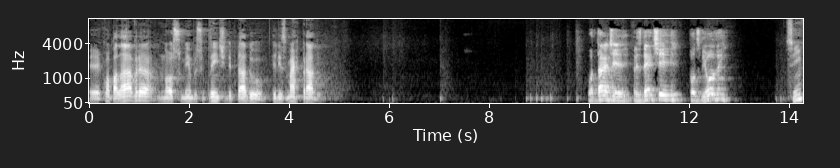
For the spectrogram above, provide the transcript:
É, com a palavra, nosso membro suplente, deputado Elismar Prado. Boa tarde, presidente. Todos me ouvem? Sim.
